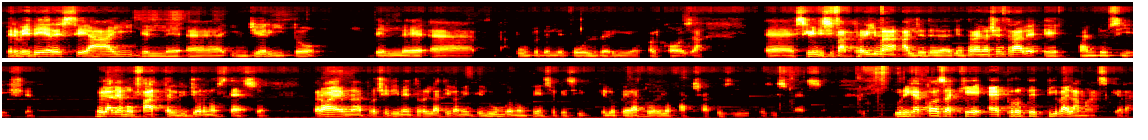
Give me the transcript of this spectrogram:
per vedere se hai delle, eh, ingerito delle, eh, appunto delle polveri o qualcosa. Eh, quindi si fa prima al, di entrare nella centrale e quando si esce. Noi l'abbiamo fatta il giorno stesso, però è un procedimento relativamente lungo, non penso che, si, che l'operatore lo faccia così, così spesso. L'unica cosa che è protettiva è la maschera.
